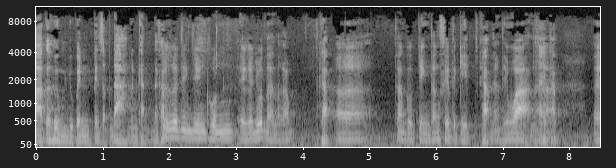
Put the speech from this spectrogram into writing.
มากระหึ่มอยู่เป็นเป็นสัปดาห์เหมือนกันนะครับคือจริง ๆ คุณเอกยุทธ์นะนะครับครับเอ่อท่านก็เก่งทั้งเศรษฐกิจครับอย่างที่ว่านะใช่ฮะครับแต่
